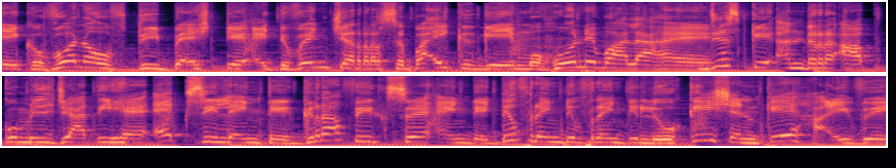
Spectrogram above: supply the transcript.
एक one of the best adventurous bike game होने वाला है, जिसके अंदर आपको मिल जाती है excellent graphics and different different location के हाईवे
